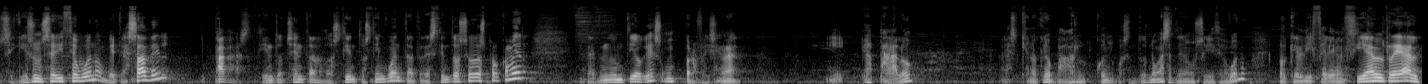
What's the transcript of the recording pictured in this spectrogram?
si quieres un servicio bueno, vete a Sadel, pagas 180, 250, 300 euros por comer y te atiende un tío que es un profesional. Y ya, págalo. Es que no quiero pagarlo. Coño, pues entonces no vas a tener un servicio bueno. Porque el diferencial real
